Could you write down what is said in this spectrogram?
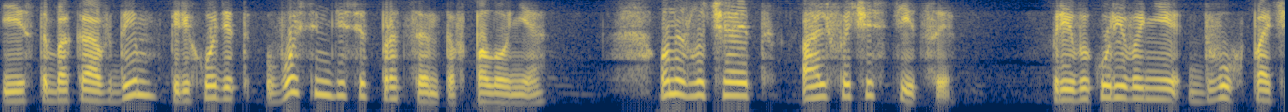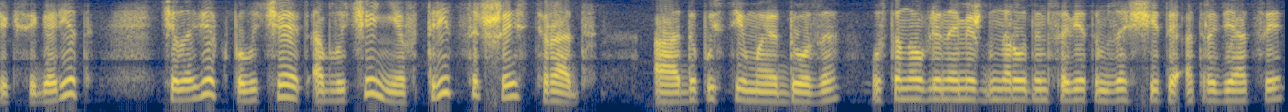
из табака в дым переходит 80% полония. Он излучает альфа-частицы. При выкуривании двух пачек сигарет человек получает облучение в 36 рад, а допустимая доза установленная Международным советом защиты от радиации,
